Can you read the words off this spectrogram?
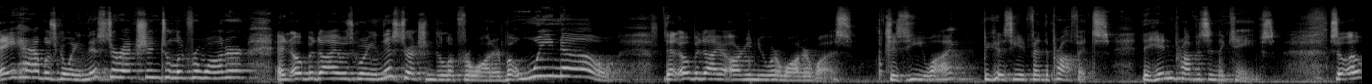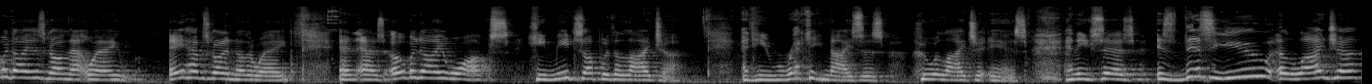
Ahab was going in this direction to look for water, and Obadiah was going in this direction to look for water. But we know that Obadiah already knew where water was. Because he, why? Because he had fed the prophets, the hidden prophets in the caves. So Obadiah has gone that way. Ahab's gone another way. And as Obadiah walks, he meets up with Elijah and he recognizes who Elijah is. And he says, Is this you, Elijah,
